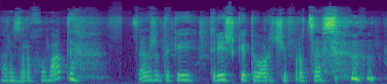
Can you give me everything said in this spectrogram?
розрахувати. Це вже такий трішки творчий процес.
